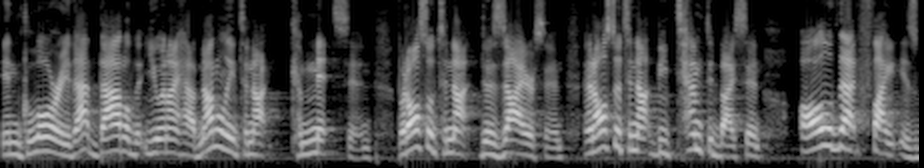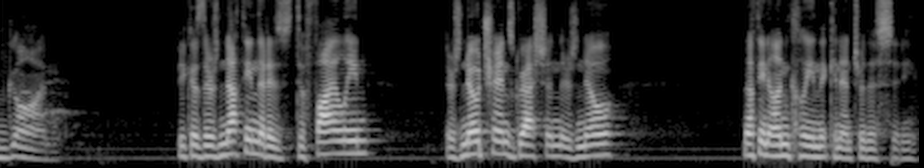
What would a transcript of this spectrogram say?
In glory, that battle that you and I have, not only to not commit sin, but also to not desire sin, and also to not be tempted by sin, all of that fight is gone. Because there's nothing that is defiling, there's no transgression, there's no, nothing unclean that can enter this city.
